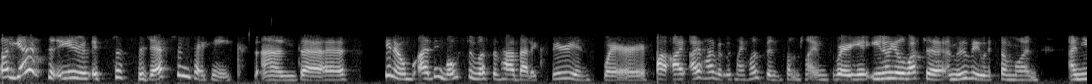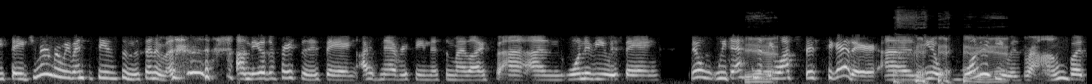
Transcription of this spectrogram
Well, yes, you know, it's just suggestion techniques, and uh, you know, I think most of us have had that experience where I, I have it with my husband sometimes, where you, you know, you'll watch a, a movie with someone. And you say, "Do you remember we went to see this in the cinema?" and the other person is saying, "I've never seen this in my life." And one of you is saying, "No, we definitely Yeah. watched this together." And you know, one of you is wrong, but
